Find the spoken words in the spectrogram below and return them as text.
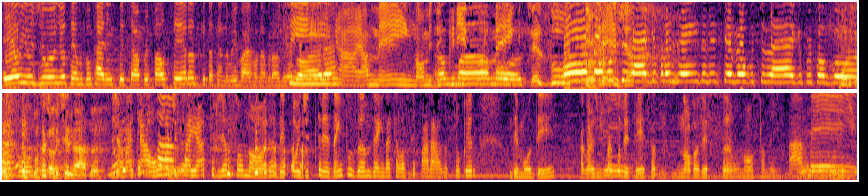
Eu e o Júlio temos um carinho especial por Falseiras, que tá tendo revival na Broadway Sim, agora. ai, amém. Em nome de Amamos. Cristo, amém. Jesus, Manda igreja. bootleg pra gente, a gente quer ver o bootleg, por favor. Por favor. Nunca te pedi nada. Já Nunca vai te ter a pedi honra nada. de sair a trilha sonora depois de 300 anos e ainda aquela separada super demodê. Agora a gente vai Sim. poder ter essa nova versão. Nossa, amém. Amém.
